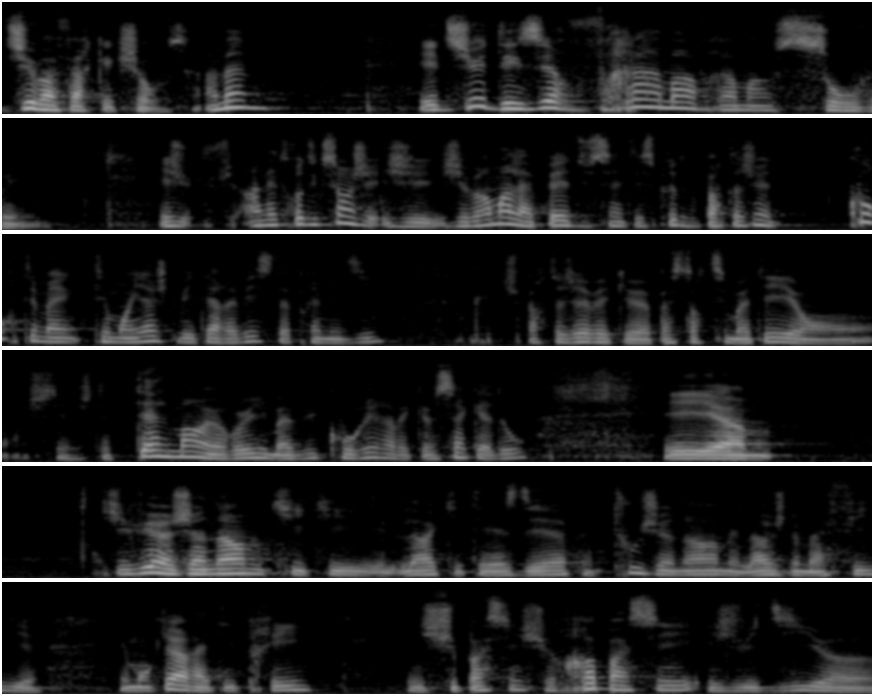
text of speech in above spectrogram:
Dieu va faire quelque chose. Amen. Et Dieu désire vraiment, vraiment sauver. En introduction, j'ai vraiment la paix du Saint-Esprit de vous partager un court témoignage qui m'est arrivé cet après-midi. Je partageais avec euh, Pasteur Timothée. J'étais tellement heureux. Il m'a vu courir avec un sac à dos. Et euh, j'ai vu un jeune homme qui, qui, là, qui était SDF, un tout jeune homme, l'âge de ma fille. Et mon cœur a été pris. Et je suis passé, je suis repassé et je lui dit, euh,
